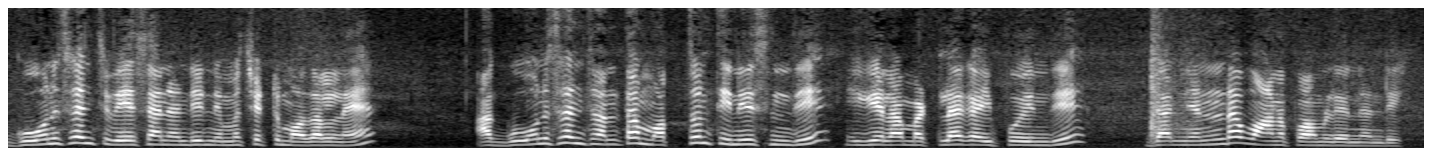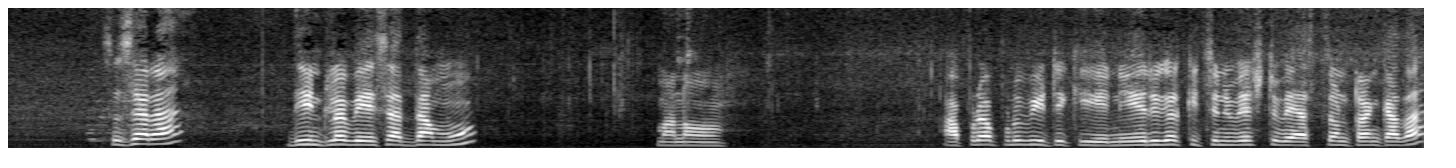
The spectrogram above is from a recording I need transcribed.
గోను సంచి వేశానండి నిమ్మ చెట్టు మొదలనే. ఆ గోను సంచి అంతా మొత్తం తినేసింది. ఇక ఇలా మట్టిలాగా అయిపోయింది. దాని నిండా వానపాములేనండి. చూసారా? దీంట్లో వేసేద్దాము. మనం అప్పుడప్పుడు వీటికి నేరుగా కిచెన్ వేస్ట్ వేస్తుంటాం కదా.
